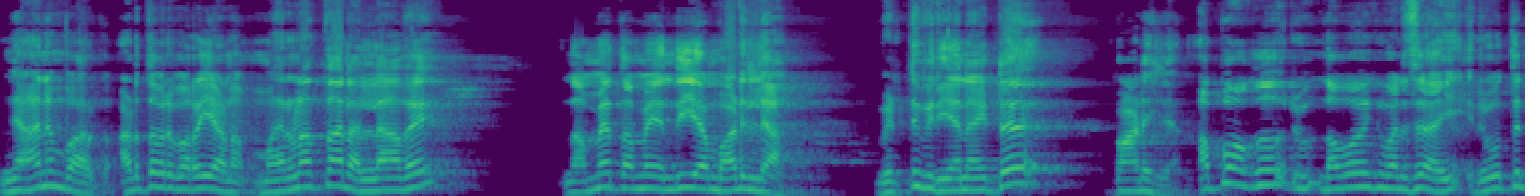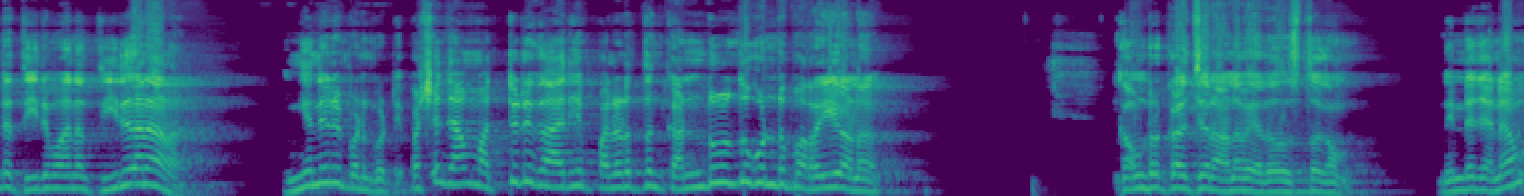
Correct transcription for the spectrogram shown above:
ഞാനും പാർക്കും. അടുത്തവർ പറയുകയാണ് മരണത്താലല്ലാതെ നമ്മെ തമ്മെ എന്ത് ചെയ്യാൻ പാടില്ല? വിട്ടുപിരിയാനായിട്ട് പാടില്ല. അപ്പോൾ അത് നവോയ്ക്ക് മനസ്സിലായി രൂപത്തിന്റെ തീരുമാനം തീരുവാനാണ്. ഇങ്ങനെയൊരു പെൺകുട്ടി. പക്ഷെ ഞാൻ മറ്റൊരു കാര്യം പലയിടത്തും കണ്ടുകൊണ്ട് പറയുകയാണ് കൗണ്ടർ കൾച്ചറാണ് വേദപുസ്തകം. നിന്റെ ജനം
